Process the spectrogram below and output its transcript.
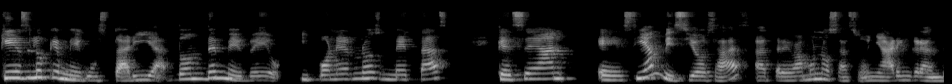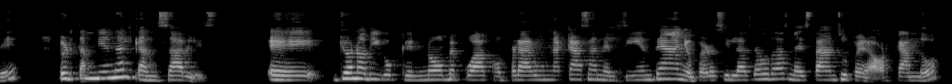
¿Qué es lo que me gustaría? ¿Dónde me veo? Y ponernos metas que sean, eh, sí ambiciosas, atrevámonos a soñar en grande, pero también alcanzables. Eh, yo no digo que no me pueda comprar una casa en el siguiente año, pero si las deudas me están súper ahorcando,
